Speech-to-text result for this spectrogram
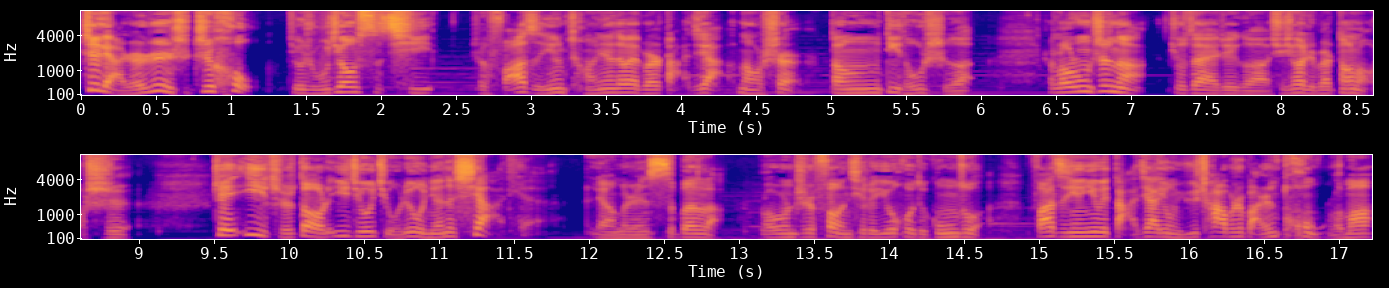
这俩人认识之后就如胶似漆。这法子英常年在外边打架闹事儿，当地头蛇。这劳荣枝呢，就在这个学校里边当老师。这一直到了一九九六年的夏天，两个人私奔了。劳荣枝放弃了优厚的工作，法子英因为打架用鱼叉不是把人捅了吗？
